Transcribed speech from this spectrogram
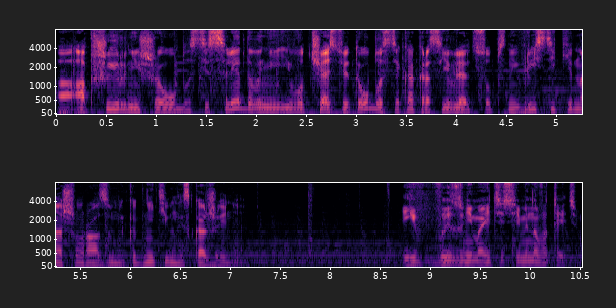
а, обширнейшая область исследований, и вот частью этой области как раз являются, собственно, эвристики нашего разума и когнитивные искажения. И вы занимаетесь именно вот этим?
